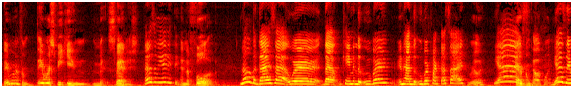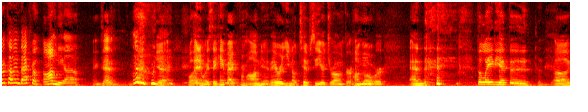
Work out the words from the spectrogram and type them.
they weren't from. They were speaking Spanish That doesn't mean anything. and the full. no, the guys that were that came in the Uber and had the Uber parked outside. Really? Yes. They're from California. Yes, they were coming back from Omnia. Exactly. yeah. Well, anyways, they came back from Omnia. They were, you know, tipsy or drunk or hungover, and the lady at the uh,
